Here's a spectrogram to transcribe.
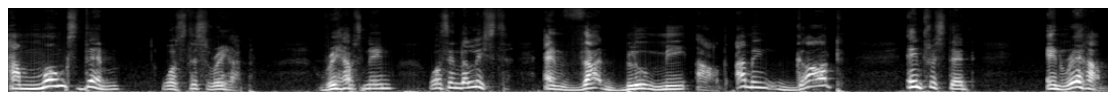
amongst them was this Rahab. Rahab's name was in the list, and that blew me out. I mean, God interested in Rahab.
